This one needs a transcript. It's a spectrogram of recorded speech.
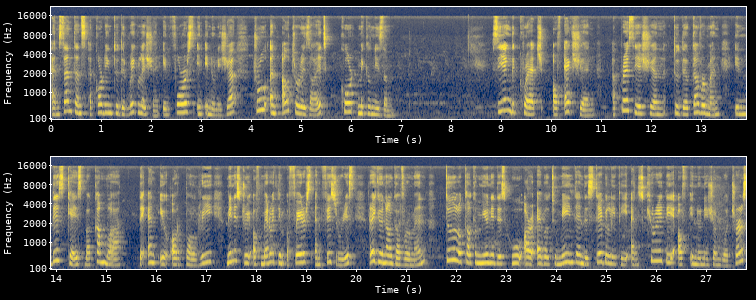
and sentenced according to the regulation in force in Indonesia through an authorized court mechanism. Seeing the courage of action, appreciation to the government, in this case Bakamla, TNI or Polri, Ministry of Maritime Affairs and Fisheries, regional government, to local communities who are able to maintain the stability and security of Indonesian waters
